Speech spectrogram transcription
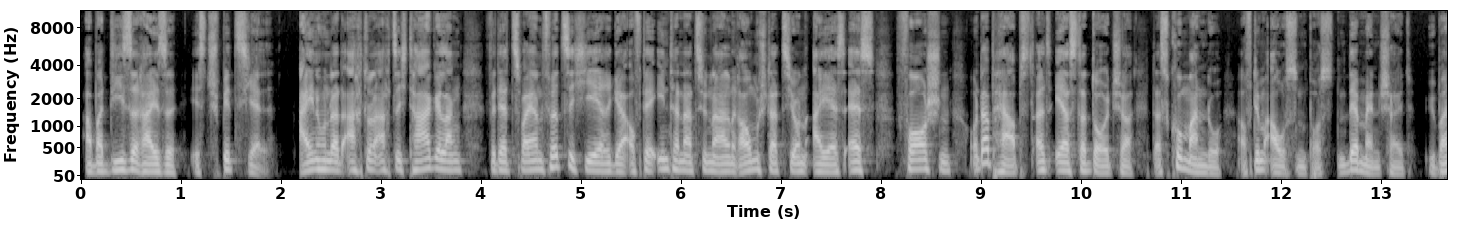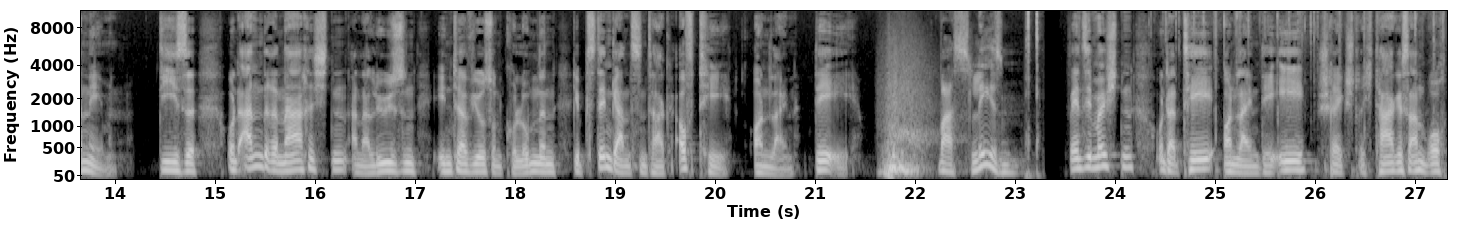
aber diese Reise ist speziell. 188 Tage lang wird der 42-Jährige auf der internationalen Raumstation ISS forschen und ab Herbst als erster Deutscher das Kommando auf dem Außenposten der Menschheit übernehmen. Diese und andere Nachrichten, Analysen, Interviews und Kolumnen gibt's den ganzen Tag auf t-online.de. Was lesen? Wenn Sie möchten, unter t-online.de-tagesanbruch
